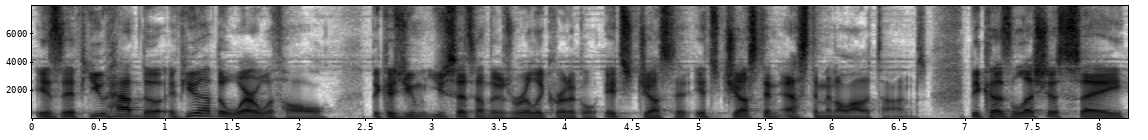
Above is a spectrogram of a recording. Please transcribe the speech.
Is if you have the if you have the wherewithal because you you said something that's really critical. It's just a, it's just an estimate a lot of times because let's just say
